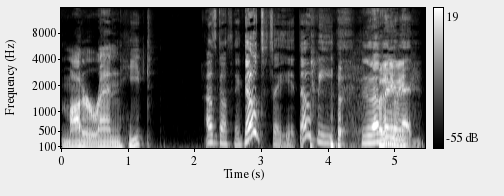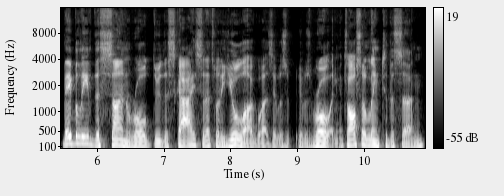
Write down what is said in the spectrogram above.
Modranicht. I was gonna say, don't say it. Don't be. But anyway, they believed the sun rolled through the sky, so that's what a Yule log was. It was it was rolling. It's also linked to the sun.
